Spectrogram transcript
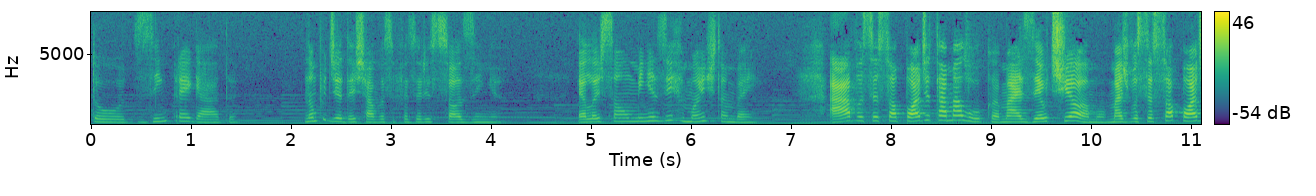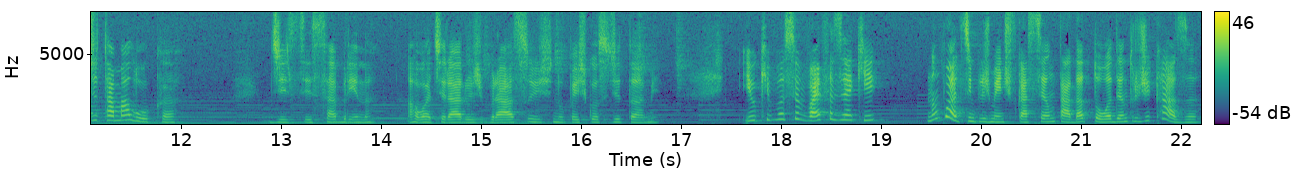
Tô desempregada. Não podia deixar você fazer isso sozinha. Elas são minhas irmãs também. Ah, você só pode estar tá maluca, mas eu te amo. Mas você só pode estar tá maluca, disse Sabrina ao atirar os braços no pescoço de Tami. E o que você vai fazer aqui? Não pode simplesmente ficar sentada à toa dentro de casa.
